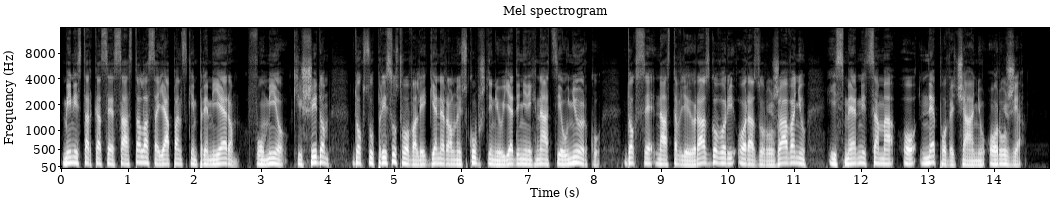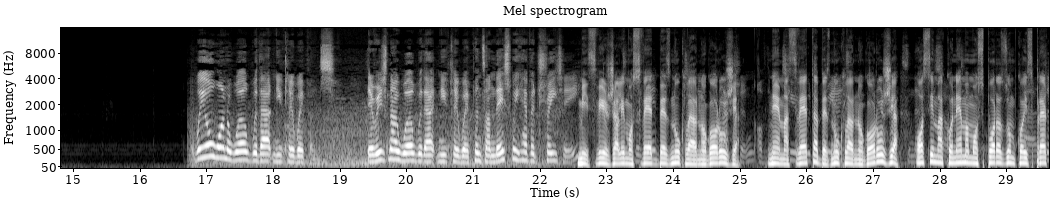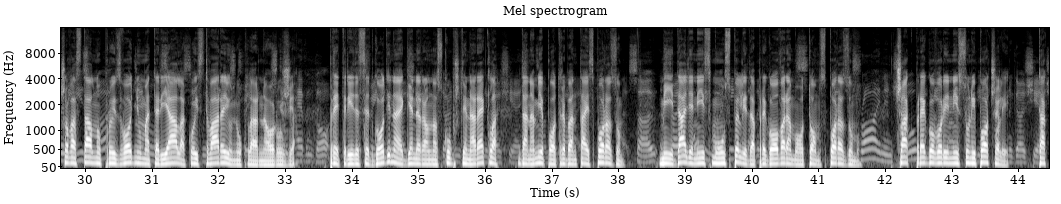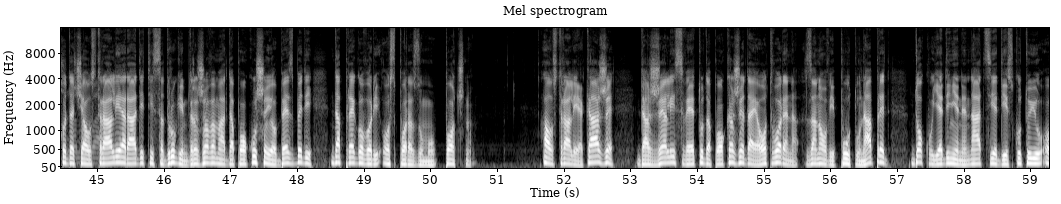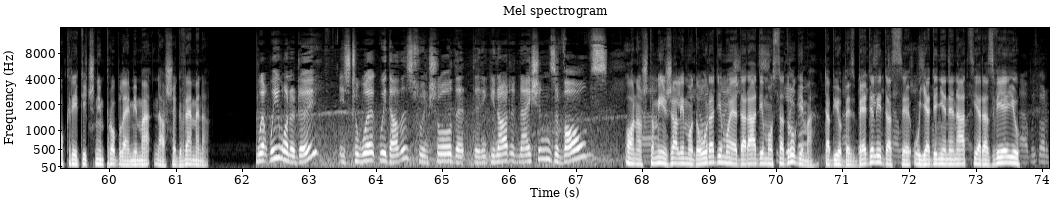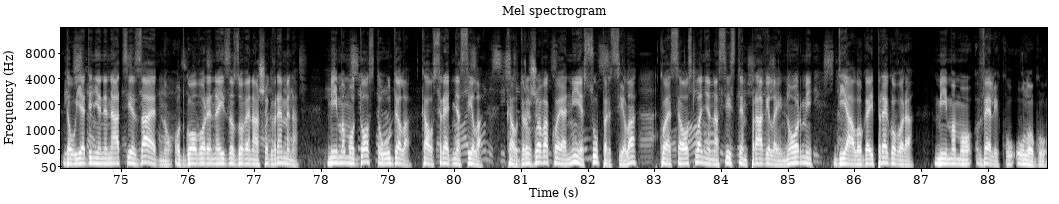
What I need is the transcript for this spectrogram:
Ministarka se sastala sa japanskim premijerom Fumio Kishidom dok su prisustvovali Generalnoj skupštini Ujedinjenih nacija u Njujorku, dok se nastavljaju razgovori o razoružavanju i smernicama o nepovećanju oružja. We all want a world without nuclear weapons. There is no world without nuclear weapons unless we have a treaty. Mi svi želimo svet bez nuklearnog oružja. Nema sveta bez nuklearnog oružja, osim ako nemamo sporazum koji sprečava stalnu proizvodnju materijala koji stvaraju nuklearna oružja. Pre 30 godina je Generalna skupština rekla da nam je potreban taj sporazum. Mi i dalje nismo uspeli da pregovaramo o tom sporazumu. Čak pregovori nisu ni počeli, tako da će Australija raditi sa drugim državama da pokušaju obezbedi da pregovori o sporazumu počnu. Australija kaže da želi svetu da pokaže da je otvorena za novi put u napred, dok Ujedinjene nacije diskutuju o kritičnim problemima našeg vremena. What we want to do is to work with others to ensure that the United Nations evolves Ono što mi želimo da uradimo je da radimo sa drugima, da bi obezbedili da se Ujedinjene nacije razvijaju, da Ujedinjene nacije zajedno odgovore na izazove našeg vremena. Mi imamo dosta udela kao srednja sila, kao država koja nije super sila, koja se oslanja na sistem pravila i normi, dijaloga i pregovora. Mi imamo veliku ulogu.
